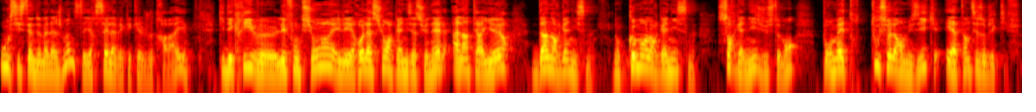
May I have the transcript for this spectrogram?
ou système de management, c'est-à-dire celles avec lesquelles je travaille, qui décrivent les fonctions et les relations organisationnelles à l'intérieur d'un organisme. Donc comment l'organisme s'organise justement pour mettre tout cela en musique et atteindre ses objectifs.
